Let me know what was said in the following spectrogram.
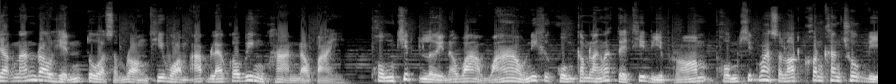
จากนั้นเราเห็นตัวสำรองที่วอร์มอัพแล้วก็วิ่งผ่านเราไป ผมคิดเลยนะว่าว้าวนี่คือขุมกำลังนักเตะที่ดีพร้อม ผมคิดว่าสล็อตค่อนข้างโชคดี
